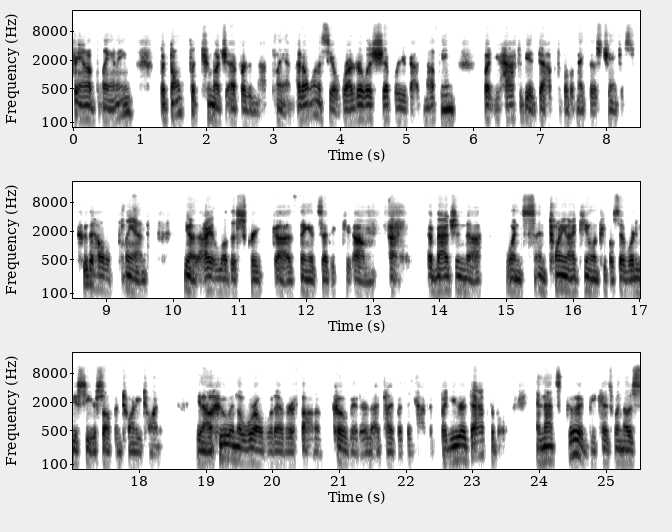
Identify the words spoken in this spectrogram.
fan of planning, but don't put too much effort in that plan. I don't want to see a rudderless ship where you've got nothing, but you have to be adaptable to make those changes. Who the hell planned? You know, I love this great uh, thing. It said, um, uh, imagine uh, when in 2019, when people said, Where do you see yourself in 2020? You know, who in the world would ever have thought of COVID or that type of thing happen? But you're adaptable. And that's good because when those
